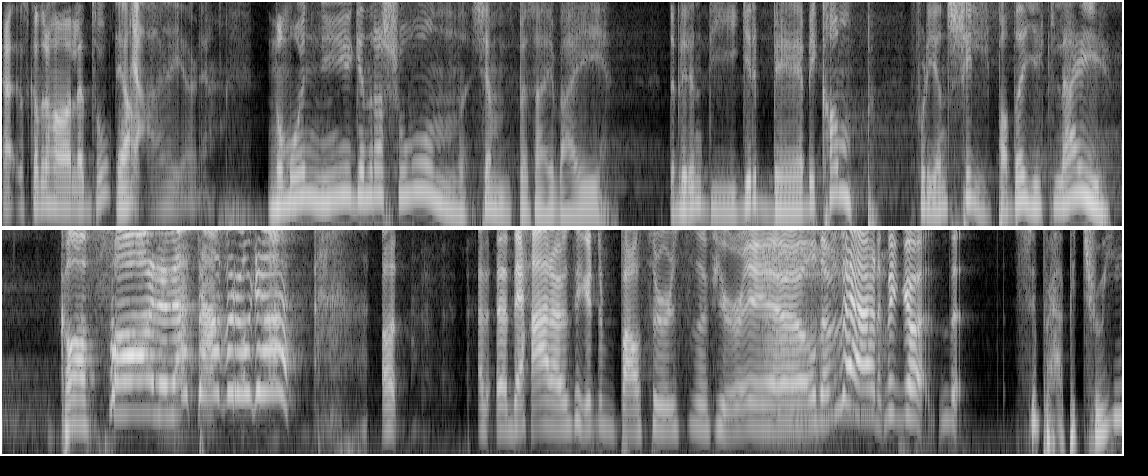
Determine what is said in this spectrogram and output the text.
Ja, skal dere ha ledd to? Ja. Ja, gjør det. Nå må en ny generasjon kjempe seg i vei. Det blir en diger babykamp fordi en skilpadde gikk lei. Hva faen er dette for noe?! Og, eh, det her er jo sikkert Bowsers Fury. eh, Og det, det, det, det, Super happy tree?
